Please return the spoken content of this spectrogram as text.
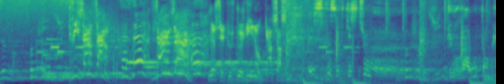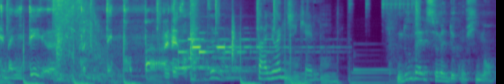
Demain. Aujourd'hui. Puis zinzin Zaza Zinzin Je sais tout ce que je dis n'a aucun sens. Est-ce que cette question euh, Aujourd'hui. durera autant que l'humanité euh, Peut-être pas? Peut-être. Demain. Par Johan Jekyll. Nouvelle semaine de confinement.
